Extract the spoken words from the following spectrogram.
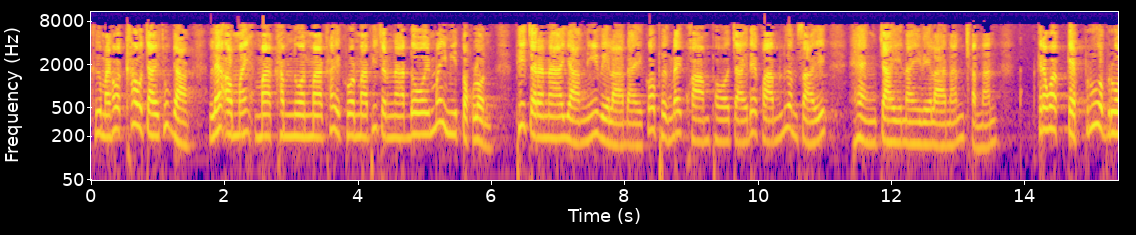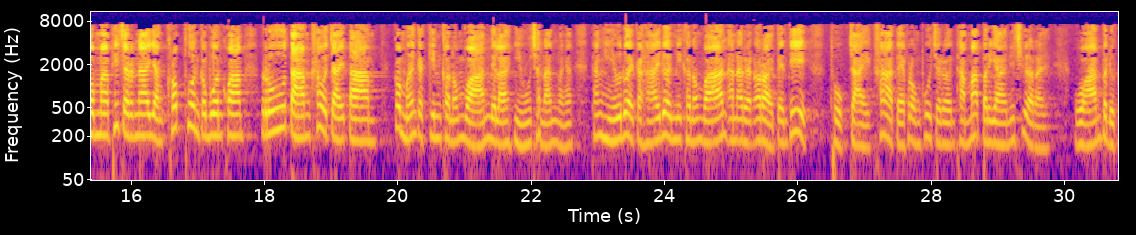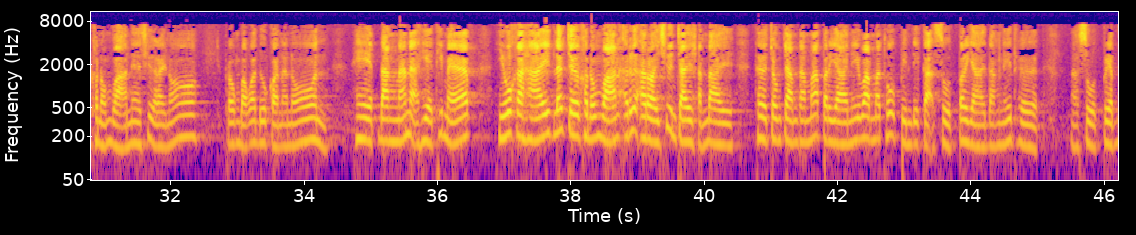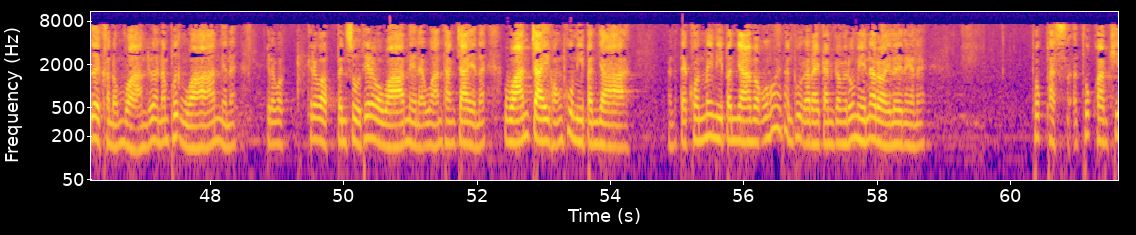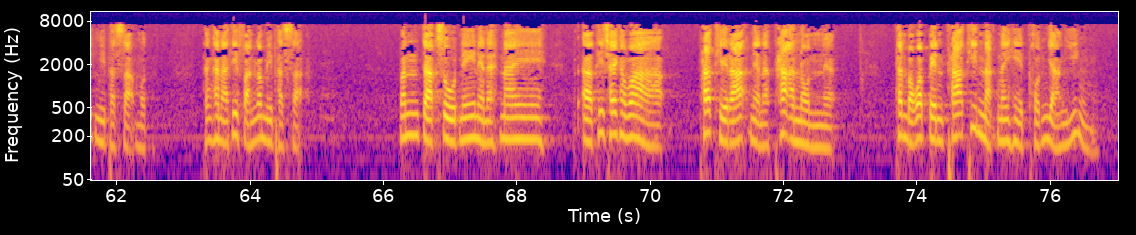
คือหมายความว่าเข้าใจทุกอย่าง และเอามามาคำนวณมาใคร่ครวญมาพิจารณาโดยไม่มีตกหล่น พิจารณาอย่างนี้เวลาใดก็เพึงได้ความพอใจได้ความเลื่อมใสแห่งใจในเวลานั้นฉะนั้นเรียกว่าเก็บรวบรวมมาพิจารณาอย่างครบถ้วนกระบวนความรู้ตามเข้าใจตาม ก็เหมือนกับกินขนมหวานเวลาหิวฉะนั้นเหมือนกันทั้งหิวด้วยกระหายด้วยมีขนมหวานอันอร่อยอร่อยเป็นที่ถูกใจข้าแต่พระองค์ผู้เจริญธรรมะปริยานี้ชื่ออะไร หวานประดุดขนมหวานเนี่ยชื่ออะไรเนาะพระองค์บอกว่าดูก่อนอนน เหตุดังนั้นอะเหตุที่แม้หิวกระหายแล้วเจอขนมหวานหรืออร่อยชื่นใจฉันใด เธอจงจำธรรมะปริยายนี้ว่ามัทุปินดิกะสูตรปริยายดังนี้เถิดสูตรเปรียบด้วยขนมหวานหรือน้ำผึ้งหวานเนี่ยนะเรียกว่าเรียกว่าเป็นสูตรที่เรียกว่าหวานเนี่ยนะหวานทางใจนะหวานใจของผู้มีปัญญา แต่คนไม่มีปัญญาบอกโอ้ยท่านพูดอะไรกันก็ไม่รู้เห็นอร่อยเลยเนี่ยนะทุกภาษทุกความคิดมีภาษาหมด ทั้งขณะที่ฝันก็มีผัสสะมันจากสูตรนี้เนี่ยนะในที่ใช้คำว่าพระเทระเนี่ยนะพระอนนท์เนี่ยท่านบอกว่าเป็นพระที่หนักในเหตุผลอย่างยิ่ง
